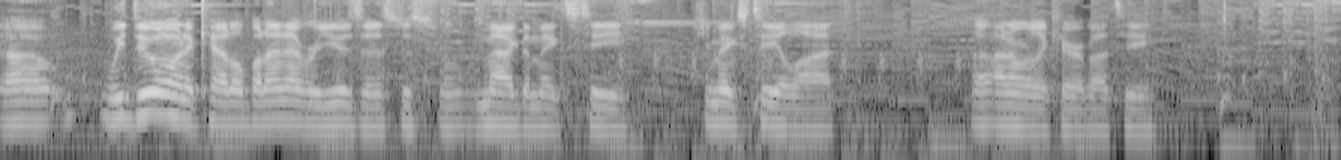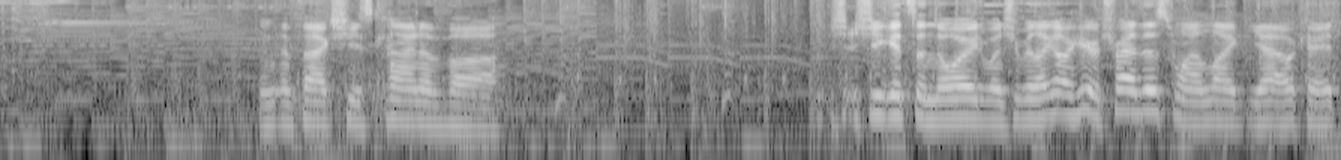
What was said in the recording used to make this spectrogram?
Uh, we do own a kettle, but I never use it. It's just Magda makes tea. She makes tea a lot. I don't really care about tea. In, in fact, she's kind of, uh... Sh she gets annoyed when she'll be like, oh, here, try this one. I'm like, yeah, okay, it,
